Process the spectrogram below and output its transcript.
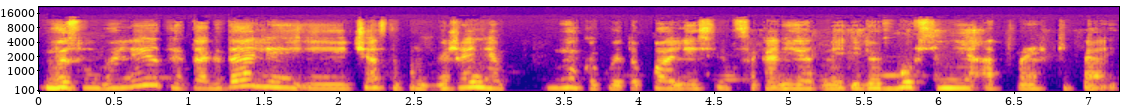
выслуга лет и так далее, и часто продвижение, ну, какой-то по лестнице карьерной идет вовсе не от твоих KPI.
